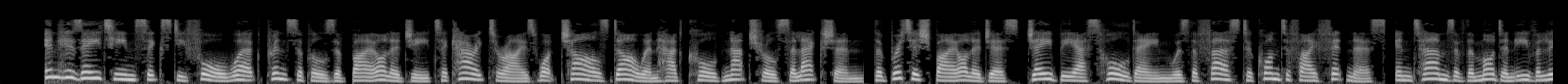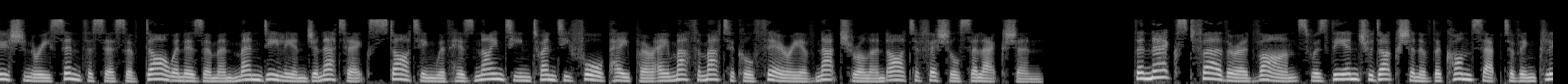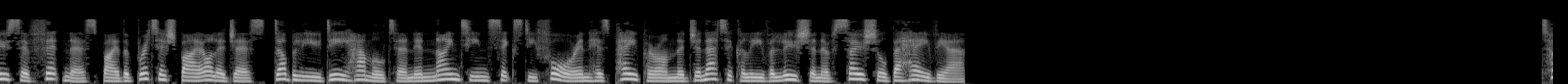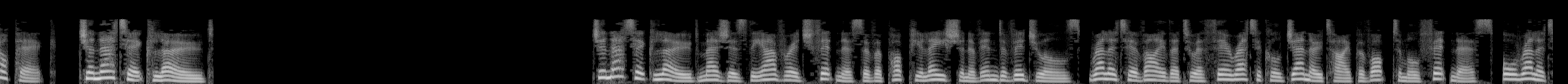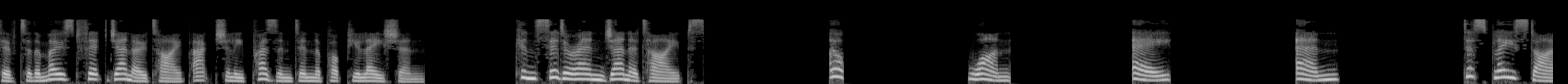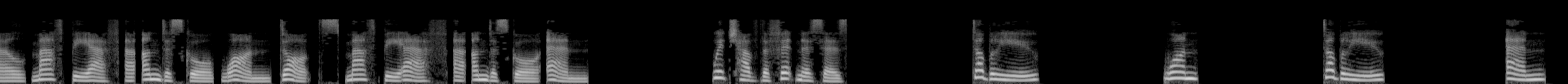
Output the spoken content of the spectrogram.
In his 1864 work Principles of Biology to characterize what Charles Darwin had called natural selection, the British biologist J. B. S. Haldane was the first to quantify fitness, in terms of the modern evolutionary synthesis of Darwinism and Mendelian genetics starting with his 1924 paper A Mathematical Theory of Natural and Artificial Selection. The next further advance was the introduction of the concept of inclusive fitness by the British biologist W. D. Hamilton in 1964 in his paper on the genetical evolution of social behavior. Genetic load Genetic load measures the average fitness of a population of individuals, relative either to a theoretical genotype of optimal fitness, or relative to the most fit genotype actually present in the population. Consider n genotypes a 1 a n Display style Math BF a underscore one dots Math BF a underscore N. Which have the fitnesses W one W N.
